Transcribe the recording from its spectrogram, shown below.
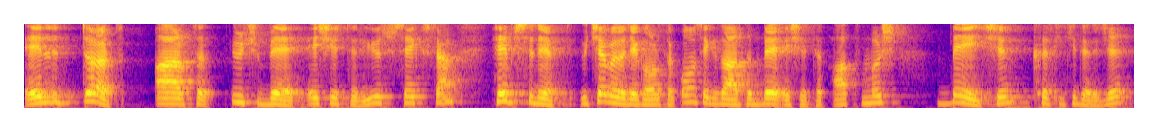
54 artı 3B eşittir 180. Hepsini 3'e bölecek olursak 18 artı B eşittir 60. B için 42 derece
